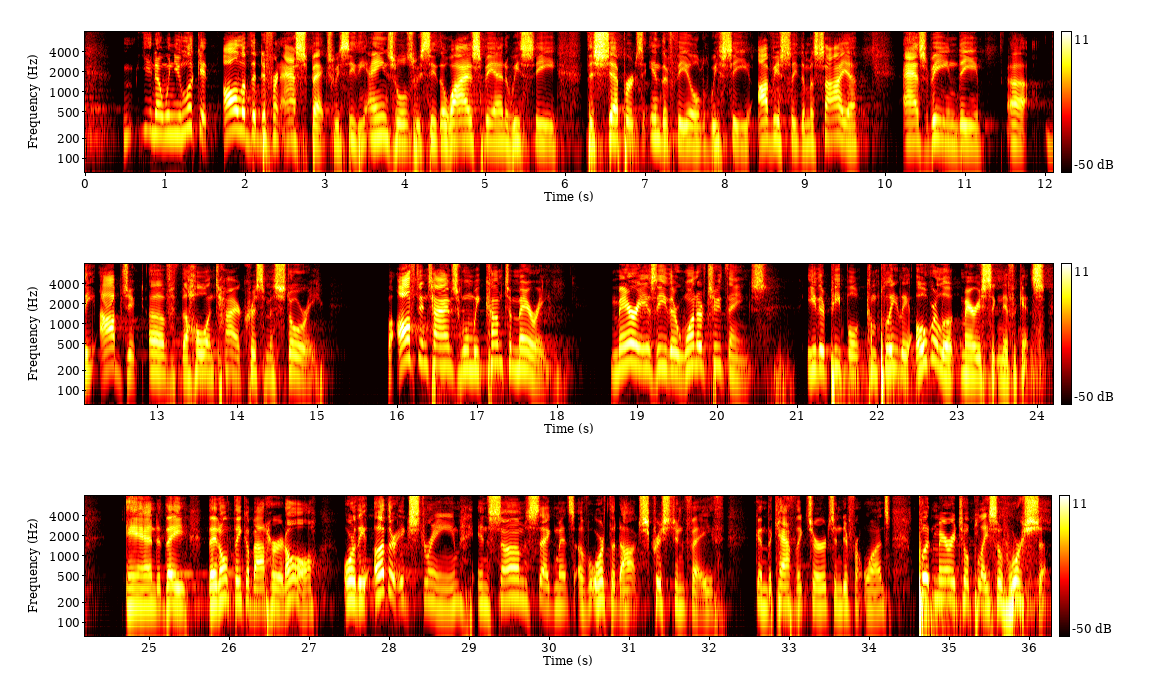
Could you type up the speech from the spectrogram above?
you know, when you look at all of the different aspects, we see the angels, we see the wise men, we see the shepherds in the field, we see obviously the Messiah as being the, uh, the object of the whole entire Christmas story. But oftentimes, when we come to Mary, Mary is either one of two things. Either people completely overlook Mary's significance and they, they don't think about her at all, or the other extreme in some segments of Orthodox Christian faith, in the Catholic Church and different ones, put Mary to a place of worship,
